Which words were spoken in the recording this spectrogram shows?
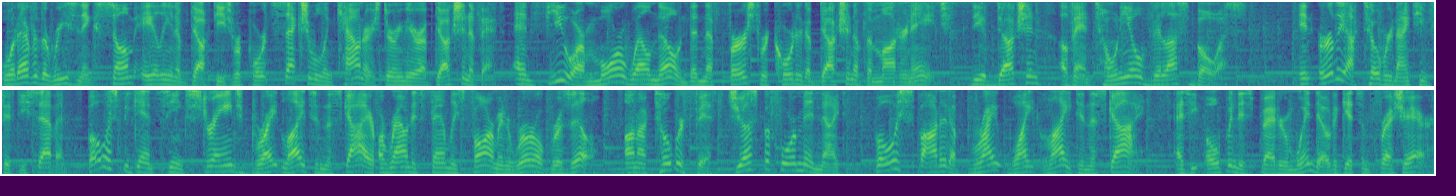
Whatever the reasoning, some alien abductees report sexual encounters during their abduction event, and few are more well known than the first recorded abduction of the modern age, the abduction of Antonio Villas Boas. In early October 1957, Boas began seeing strange, bright lights in the sky around his family's farm in rural Brazil. On October 5th, just before midnight, Boas spotted a bright white light in the sky as he opened his bedroom window to get some fresh air.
